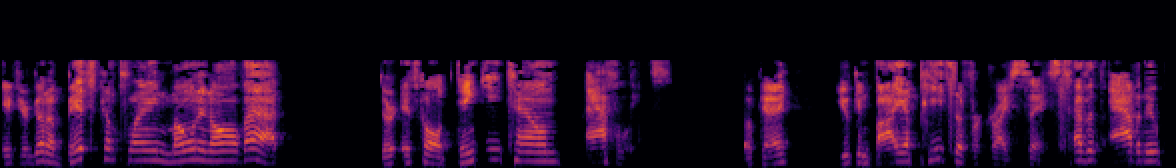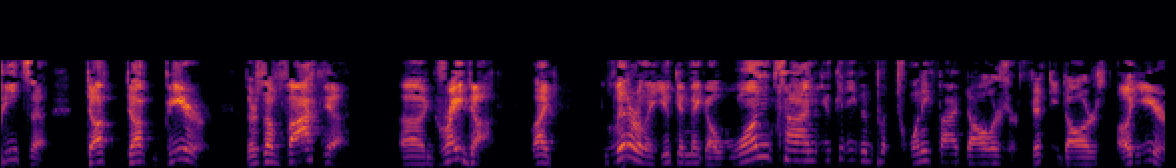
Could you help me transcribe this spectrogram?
If you're gonna bitch, complain, moan and all that, there, it's called Dinkytown Athletes. Okay? You can buy a pizza for Christ's sake. Seventh Avenue Pizza. Duck Duck Beer. There's a vodka. Uh, Gray Duck. Like, literally you can make a one time you can even put twenty five dollars or fifty dollars a year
